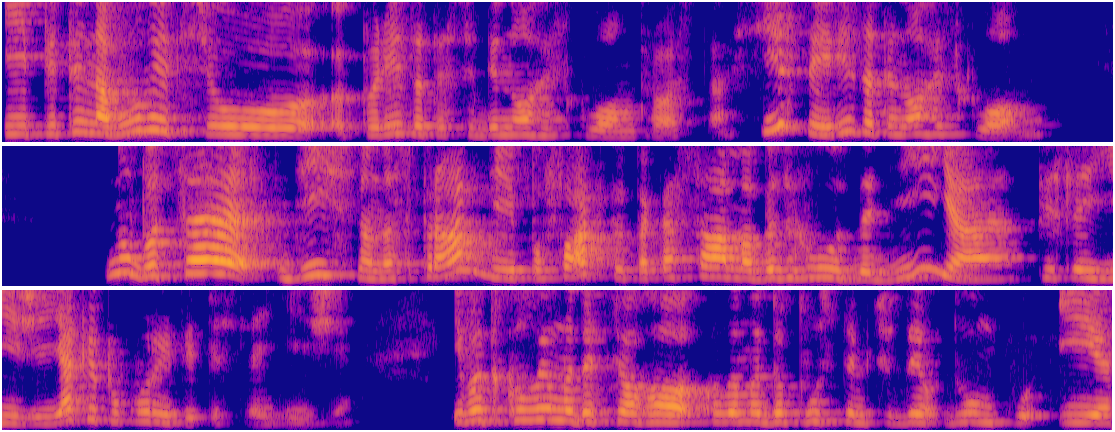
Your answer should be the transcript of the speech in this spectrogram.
і піти на вулицю, порізати собі ноги склом просто. Сісти і різати ноги склом. Ну, бо це дійсно насправді по факту така сама безглузда дія після їжі, як і покурити після їжі. І от коли ми до цього, коли ми допустимо цю думку і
